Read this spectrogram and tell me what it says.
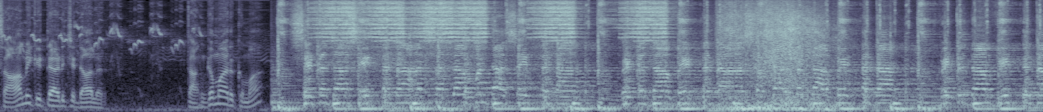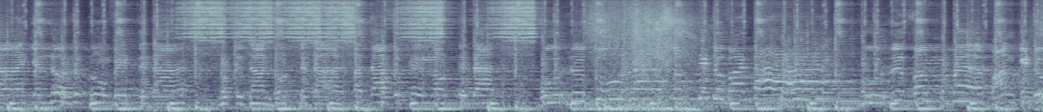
சாமி கிட்ட அடிச்ச டாலர். தங்கமா இருக்குமா? செட்டதா செட்டதா சதா பண்டா செட்டதா. வெட்டதா வெட்டதா சதா சதா வெட்டதா. வெட்டுதா வெட்டுதா எல்லோருக்கும் வெட்டுதா. நோட்டுதா நோட்டுதா சதாவுக்கு நோட்டுதா ஒரு கூறா சுத்திடுவாண்டா ஒரு பம்ப வாங்கிடு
